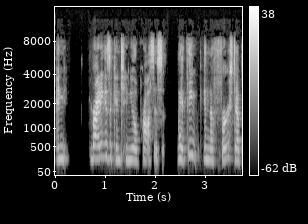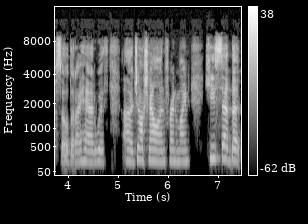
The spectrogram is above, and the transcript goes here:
And writing is a continual process. I think in the first episode that I had with uh, Josh Allen, a friend of mine, he said that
